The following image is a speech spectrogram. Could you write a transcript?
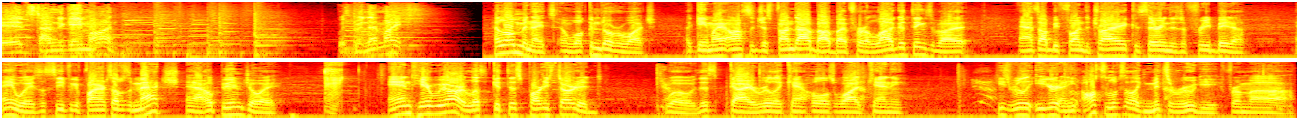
It's time to game on with Midnight Mike. Hello Midnights and welcome to Overwatch, a game I honestly just found out about but I've heard a lot of good things about it and I thought it'd be fun to try it considering there's a free beta. Anyways, let's see if we can find ourselves a match and I hope you enjoy. And here we are, let's get this party started. Whoa, this guy really can't hold his wide, can he? He's really eager and he also looks like Mitsurugi from uh,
